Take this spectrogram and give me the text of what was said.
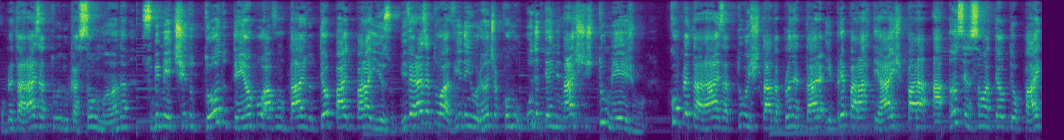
Completarás a tua educação humana, submetido todo o tempo à vontade do teu Pai do paraíso. Viverás a tua vida em Urântia como o determinastes tu mesmo, completarás a tua estada planetária e preparar-te-ás para a ascensão até o teu Pai,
